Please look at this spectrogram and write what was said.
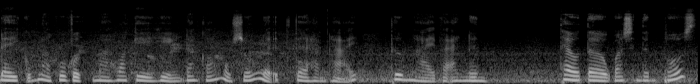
Đây cũng là khu vực mà Hoa Kỳ hiện đang có một số lợi ích về hàng hải, thương mại và an ninh. Theo tờ Washington Post,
